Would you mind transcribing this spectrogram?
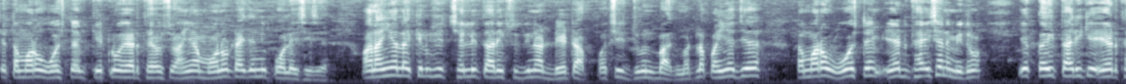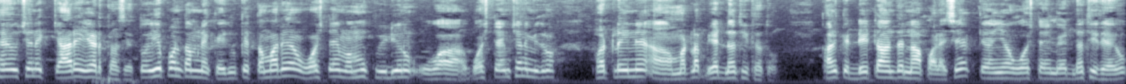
કે તમારો વોચ ટાઈમ કેટલો એડ થયો છે. અહીંયા મોનોટાઇઝરની પોલિસી છે. અને અહીંયા લખેલું છે છેલ્લી તારીખ સુધીના ડેટા પછી જૂન બાદ. મતલબ અહીંયા જે તમારો વોચ ટાઈમ એડ થાય છે ને મિત્રો, એ કઈ તારીખે એડ થયો છે ને ક્યારે એડ થશે? તો એ પણ તમને કહી દઉં કે તમારે વોચ ટાઈમ અમુક વિડીયોનો વોચ ટાઈમ છે ને મિત્રો, ફટ લઈને મતલબ એડ નથી થતો. કારણ કે ડેટા અંદર ના પાડે છે કે અહીંયા વોચ ટાઈમ એડ નથી થયો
